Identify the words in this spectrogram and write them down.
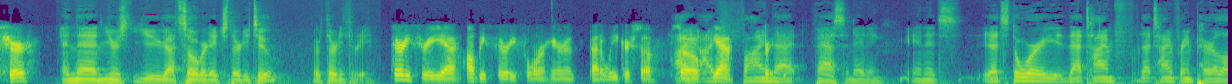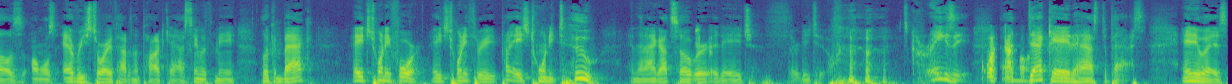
Sure. And then you're, you got sober at age 32 or 33? 33, yeah. I'll be 34 here in about a week or so. So, I, I yeah. find that fascinating, and it's that story, that time, that time frame parallels almost every story I've had on the podcast. Same with me. Looking back, age 24, age 23, probably age 22, and then I got sober at age 32. it's crazy. A decade has to pass. Anyways,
